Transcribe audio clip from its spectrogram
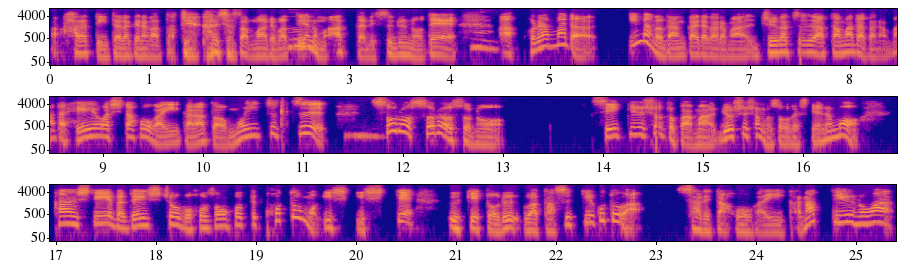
払っていただけなかったっていう会社さんもあればっていうのもあったりするので、うん、あ、これはまだ今の段階だからまあ10月頭だからまだ併用はした方がいいかなとは思いつつ、うん、そろそろその請求書とか、まあ、領収書もそうですけれども、関して言えば電子帳簿保存法ってことも意識して受け取る、渡すっていうことはされた方がいいかなっていうのは、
